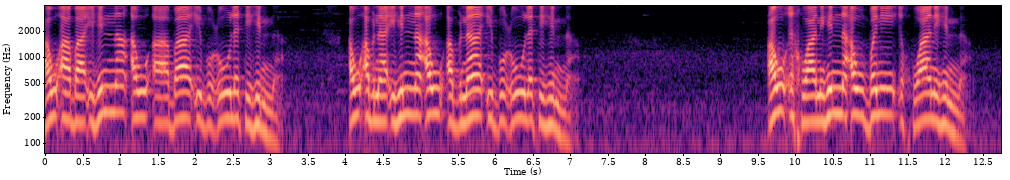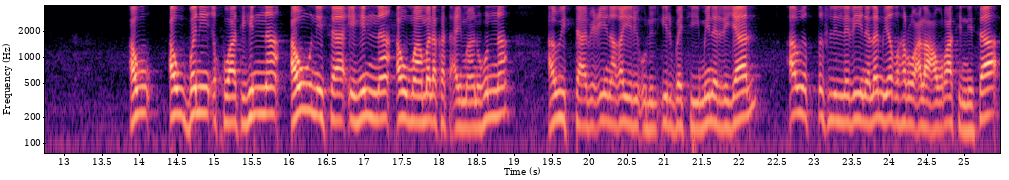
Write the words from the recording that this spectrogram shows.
أو آبائهن أو آباء بعولتهن أو أبنائهن أو أبناء بعولتهن أو إخوانهن أو بني إخوانهن. أو أو بني إخواتهن أو نسائهن أو ما ملكت أيمانهن أو التابعين غير أولي الإربة من الرجال أو الطفل الذين لم يظهروا على عورات النساء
